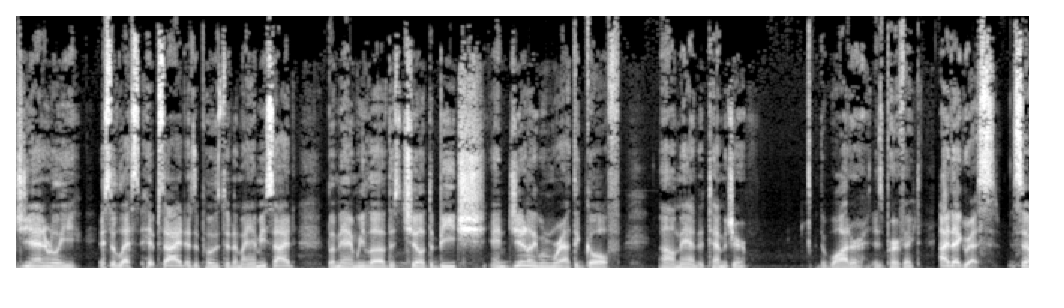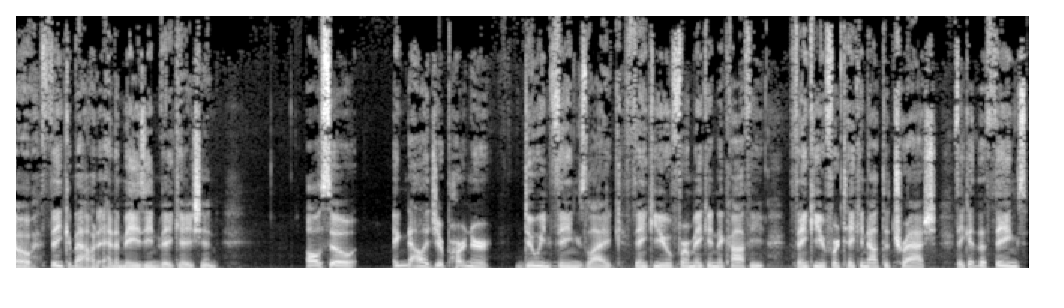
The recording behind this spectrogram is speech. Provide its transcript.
generally it's the less hip side as opposed to the Miami side. But man, we love this chill at the beach. And generally when we're at the Gulf, oh man, the temperature, the water is perfect. I digress. So think about an amazing vacation. Also, acknowledge your partner doing things like thank you for making the coffee. Thank you for taking out the trash. Think of the things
